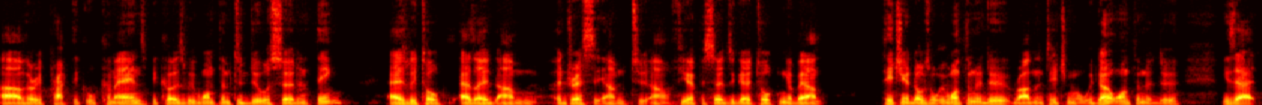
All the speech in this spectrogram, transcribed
are very practical commands because we want them to do a certain thing. As we talk, as I um, addressed um, to, uh, a few episodes ago, talking about teaching our dogs what we want them to do rather than teaching them what we don't want them to do, is that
